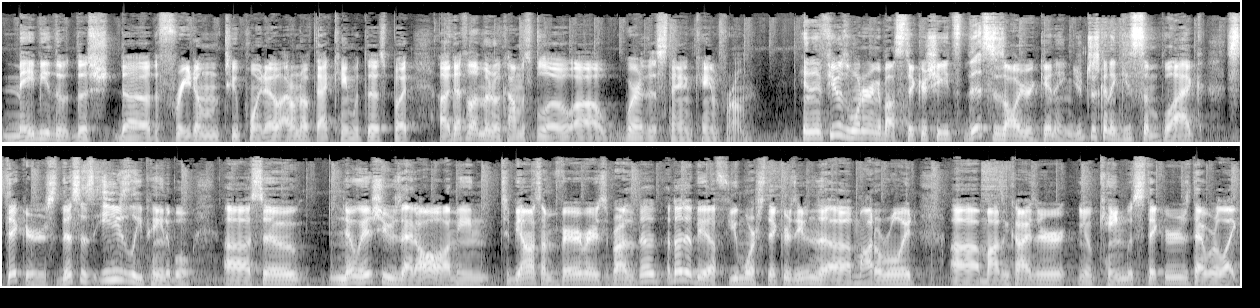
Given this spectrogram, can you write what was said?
maybe the, the the the Freedom 2.0. I don't know if that came with this, but uh, definitely let me know in the comments below uh, where this stand came from. And if you was wondering about sticker sheets, this is all you're getting. You're just gonna get some black stickers. This is easily paintable, uh, so no issues at all. I mean, to be honest, I'm very, very surprised. I thought, there'd be a few more stickers. Even the uh, Moderoid uh, Mazinkaiser, you know, came with stickers that were like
